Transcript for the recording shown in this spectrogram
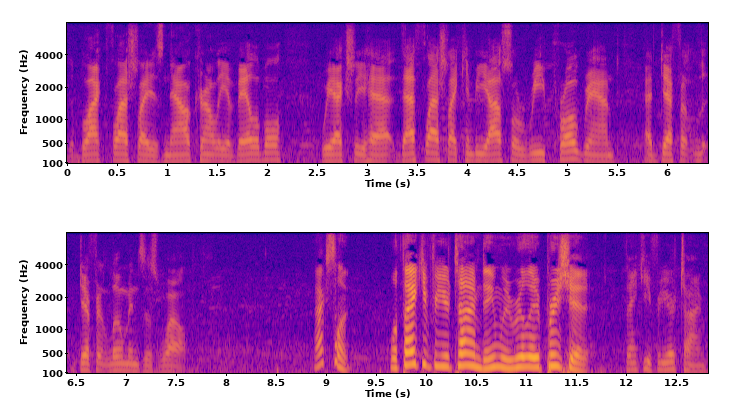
The black flashlight is now currently available. We actually have that flashlight can be also reprogrammed at different different lumens as well. Excellent. Well, thank you for your time, Dean. We really appreciate it. Thank you for your time.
